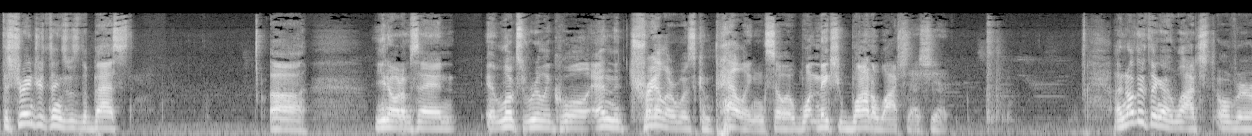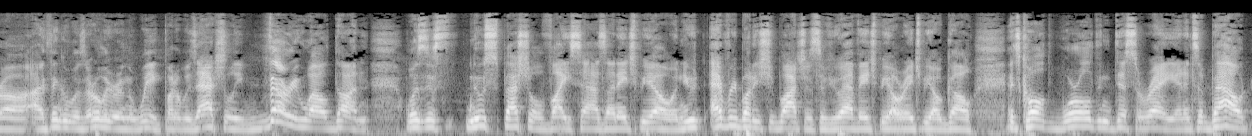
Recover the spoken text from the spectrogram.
The Stranger Things was the best. Uh, you know what I'm saying? It looks really cool, and the trailer was compelling, so it what makes you want to watch that shit. Another thing I watched over, uh, I think it was earlier in the week, but it was actually very well done, was this new special Vice has on HBO, and you everybody should watch this if you have HBO or HBO Go. It's called World in Disarray, and it's about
